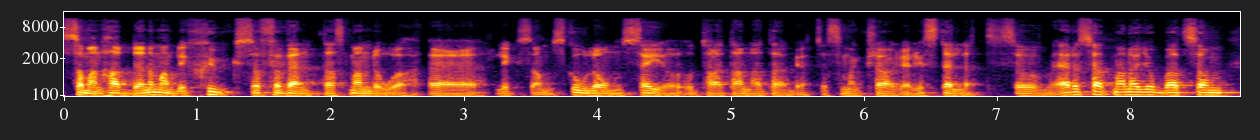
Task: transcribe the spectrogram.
som man hade när man blev sjuk så förväntas man då eh, liksom skola om sig och, och, ta ett annat arbete som man klarar istället. Så är det så att man har jobbat som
